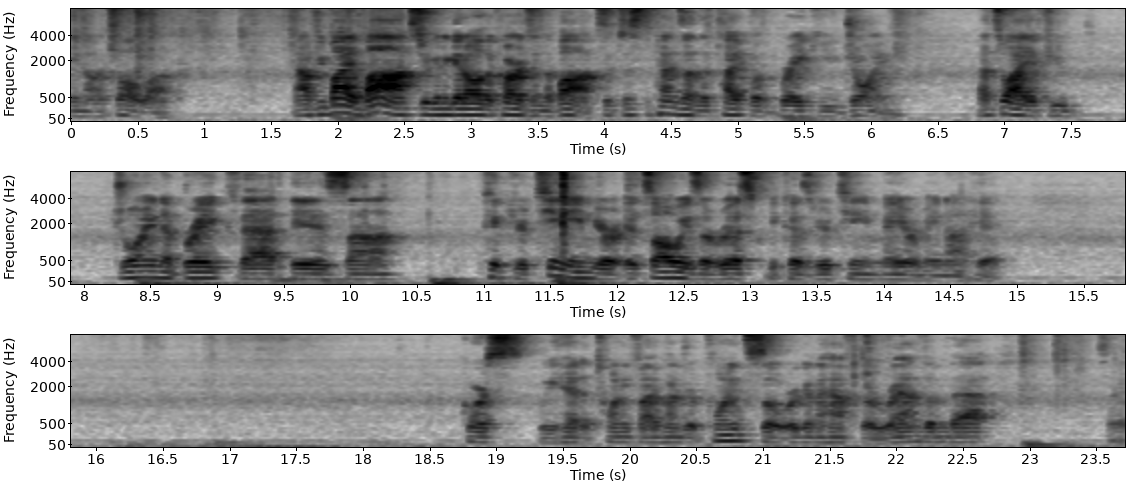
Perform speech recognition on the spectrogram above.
you know, it's all luck. Now, if you buy a box, you're going to get all the cards in the box. It just depends on the type of break you join. That's why if you join a break that is uh, pick your team, you're it's always a risk because your team may or may not hit. Of course, we hit at 2,500 points, so we're going to have to random that. Sorry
